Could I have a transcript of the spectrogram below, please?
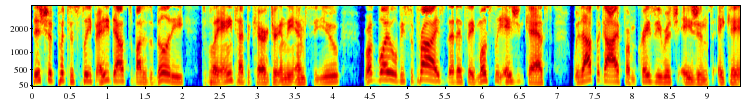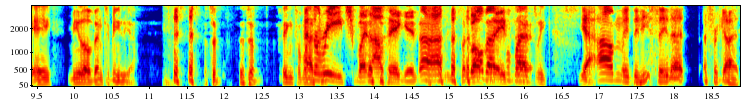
this should put to sleep any doubts about his ability to play any type of character in the MCU. Rug Boy will be surprised that it's a mostly Asian cast without the guy from Crazy Rich Asians, aka Milo Ventimiglia. That's a that's a thing from That's last a week. reach, but That's I'll a- take it. Ah, it's a Well callback from sir. last week. Yeah. Um, Wait, did he say that? I forgot.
